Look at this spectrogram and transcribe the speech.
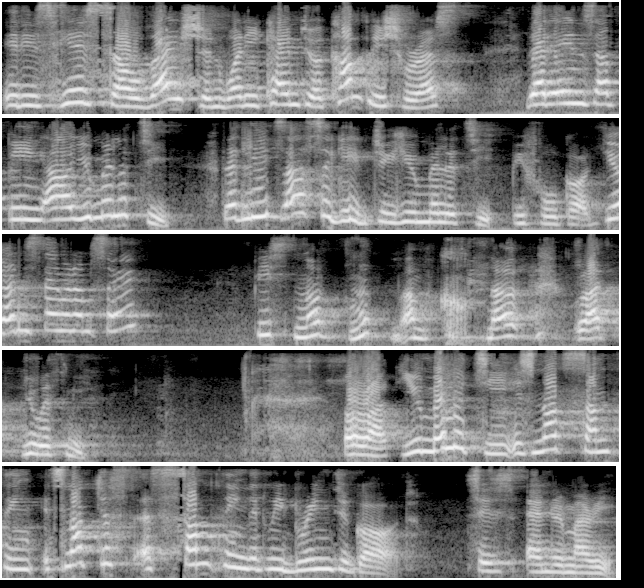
it is his salvation, what he came to accomplish for us, that ends up being our humility. That leads us again to humility before God. Do you understand what I'm saying? Peace, not, no, I'm, um, no, right, you're with me. All right, humility is not something, it's not just a something that we bring to God, says Andrew Murray.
